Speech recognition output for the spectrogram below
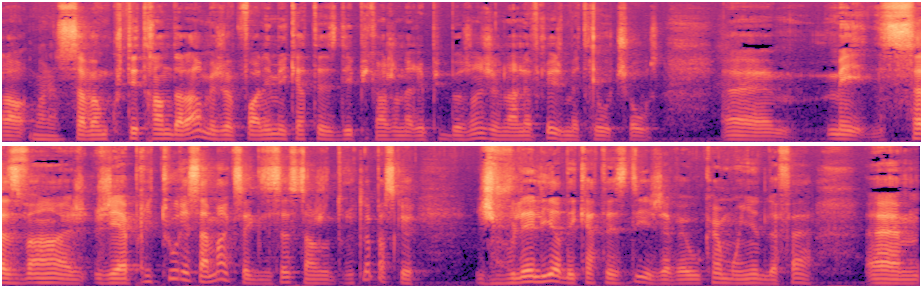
Alors, Voilà. ça va me coûter 30 dollars, mais je vais pouvoir aller mes cartes SD, puis quand j'en aurai plus besoin, je l'enlèverai et je mettrai autre chose. Euh, mais ça se vend. J'ai appris tout récemment que ça existait ce genre de truc-là parce que je voulais lire des cartes SD et j'avais aucun moyen de le faire. Euh,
